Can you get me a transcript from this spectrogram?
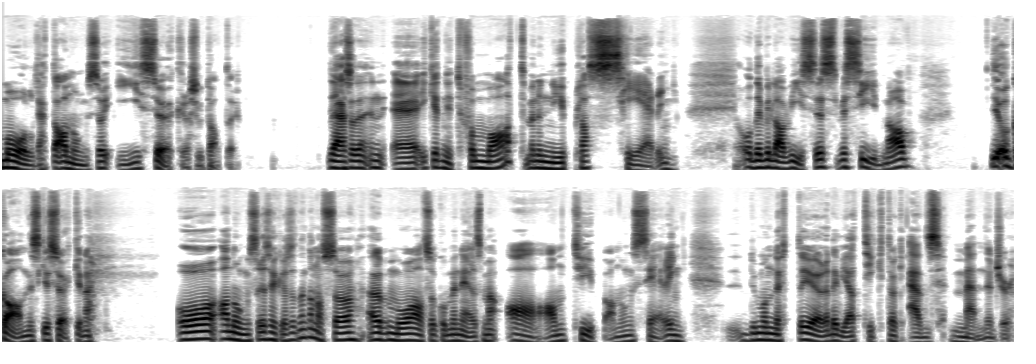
målretta annonser i søkeresultater. Det er altså en, eh, ikke et nytt format, men en ny plassering. Og det vil da vises ved siden av de organiske søkene. Og annonser i søkeresultatene må altså kombineres med annen type annonsering. Du må nødt til å gjøre det via TikTok Ads Manager.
